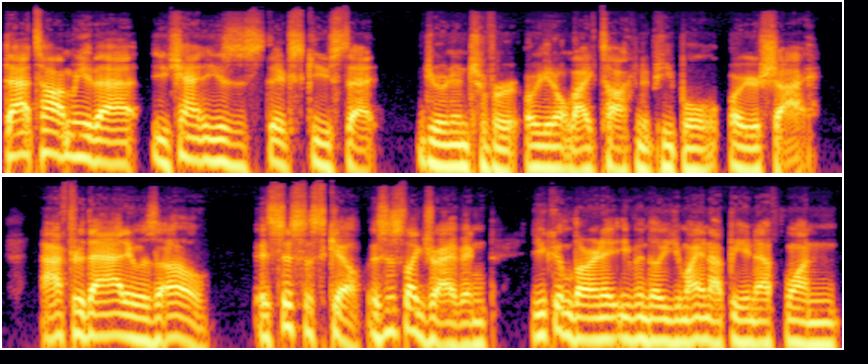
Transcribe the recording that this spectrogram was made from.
that taught me that you can't use the excuse that you're an introvert or you don't like talking to people or you're shy. After that, it was, oh, it's just a skill. It's just like driving. You can learn it, even though you might not be an F1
